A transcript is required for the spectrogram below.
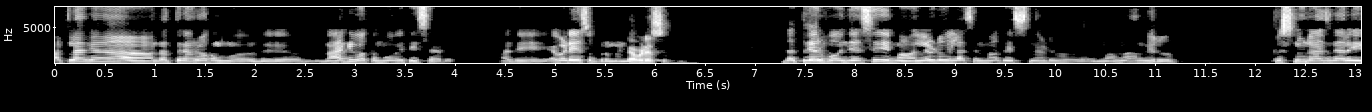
అట్లాగా దత్తు గారు ఒక నాగి ఒక మూవీ తీశారు. అది ఎవడే సుబ్రహ్మణ్యం. దత్ గారు ఫోన్ చేసి మా అల్లుడు ఇలా సినిమా తీస్తున్నాడు మామ మీరు కృష్ణరాజు గారి ఈ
